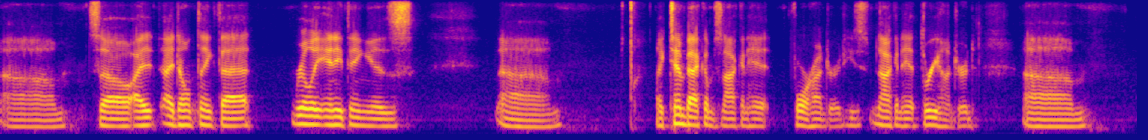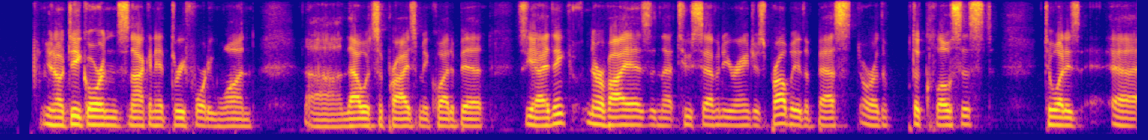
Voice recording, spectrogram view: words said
Um, so I I don't think that really anything is. Um, like Tim Beckham's not going to hit 400. He's not going to hit 300. Um, you know, Dee Gordon's not going to hit 341. Uh, that would surprise me quite a bit. So yeah, I think Narvaez in that 270 range is probably the best or the, the closest to what his uh,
